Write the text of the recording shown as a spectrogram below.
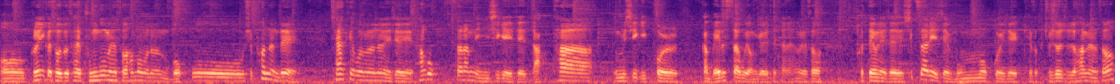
어 그러니까 저도 사실 궁금해서 한 번은 먹고 싶었는데 생각해 보면은 이제 한국 사람 인식에 이제 낙타 음식 이퀄 그러니까 메르스하고 연결이 되잖아요. 그래서 그 때문에 이제 식사를 이제 못 먹고 이제 계속 주저주저 하면서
